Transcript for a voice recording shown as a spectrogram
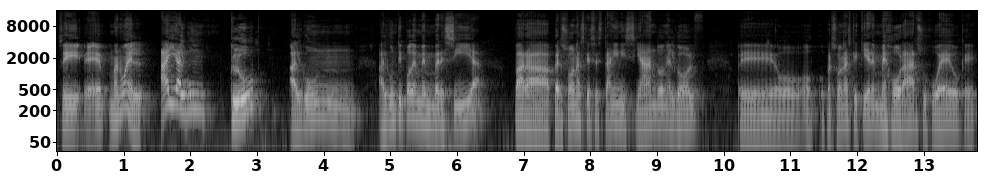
Sí, eh, Manuel, ¿hay algún club, algún algún tipo de membresía para personas que se están iniciando en el golf eh, o, personas que quieren mejorar su juego, que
